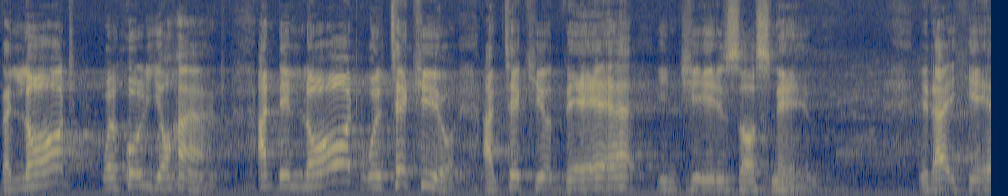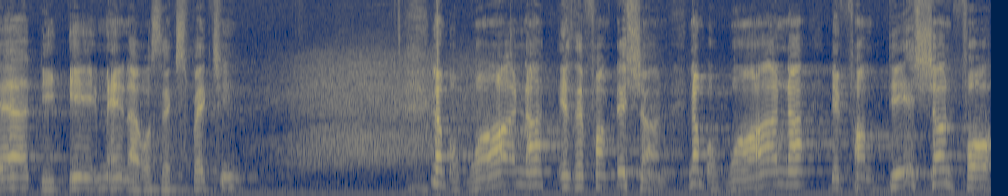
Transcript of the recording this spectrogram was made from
the Lord will hold your hand. And the Lord will take you and take you there in Jesus' name. Did I hear the amen I was expecting? Number one is the foundation. Number one, the foundation for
